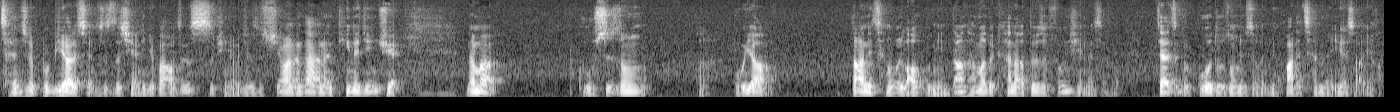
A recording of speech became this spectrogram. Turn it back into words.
承受不必要的损失之前，你就把我这个视频，我就是希望能大家能听得进去。那么股市中啊，不要当你成为老股民，当他们都看到都是风险的时候。在这个过渡中的时候，你花的成本越少越好，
